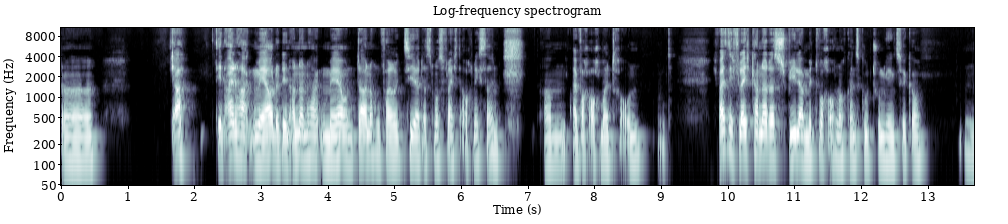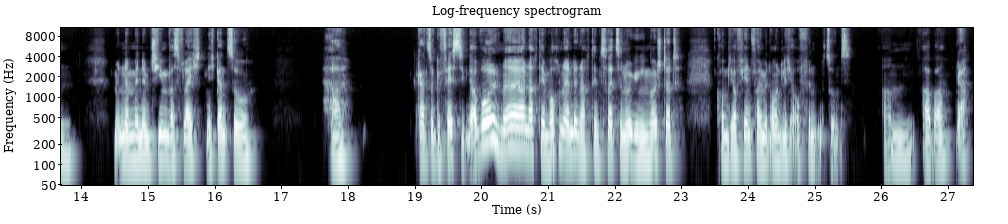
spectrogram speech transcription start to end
äh, ja den einen Haken mehr oder den anderen Haken mehr und da noch ein Fallrückzieher. Das muss vielleicht auch nicht sein. Ähm, einfach auch mal trauen. Und ich weiß nicht, vielleicht kann er das Spiel am Mittwoch auch noch ganz gut tun gegen Zwickau. Mhm. Mit einem, mit einem Team, was vielleicht nicht ganz so ja, ganz so gefestigt. Obwohl, naja, nach dem Wochenende, nach dem 2 zu 0 gegen Ingolstadt, kommen die auf jeden Fall mit ordentlich Auffinden zu uns. Ähm, aber ja,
